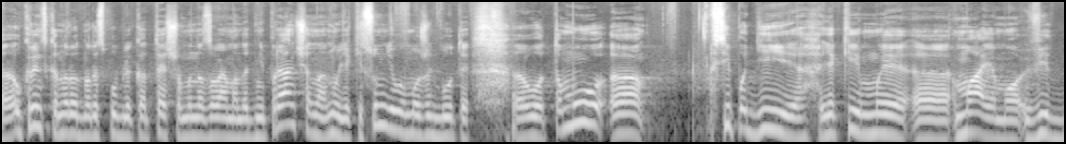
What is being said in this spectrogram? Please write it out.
Е, Українська Народна Республіка те, що ми називаємо Надніпрянщина, ну які сумніви можуть бути. Е, От тому. е, всі події, які ми е, маємо від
